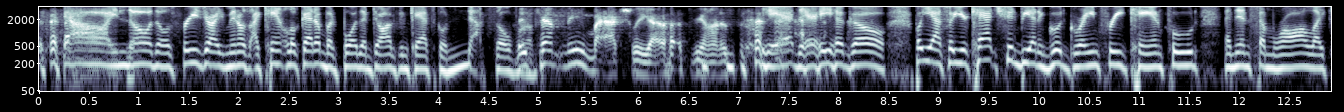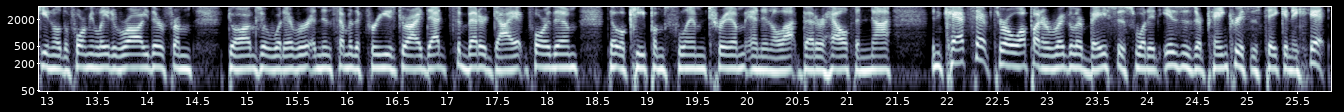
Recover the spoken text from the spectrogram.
oh, I know those freeze dried minnows. I can't look at them, but boy, the dogs and cats go nuts over They them. They tempt me, actually, uh, to be honest. yeah, there you go. But yeah, so your cat should be on a good grain free canned food and then some raw, like, you know, the formulated raw, either from dogs or whatever, and then some of the freeze dried. That's a better diet diet for them that will keep them slim, trim, and in a lot better health and not. And cats that throw up on a regular basis, what it is is their pancreas is taking a hit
